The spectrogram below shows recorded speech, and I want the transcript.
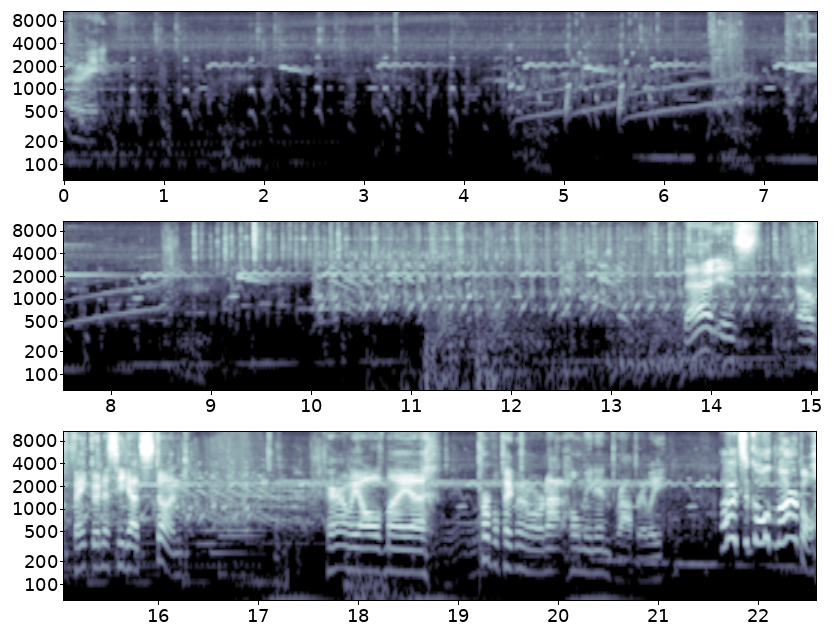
Alright. That is... Oh, thank goodness he got stunned. Apparently all of my uh, purple Pikmin were not homing in properly. Oh, it's a gold marble!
